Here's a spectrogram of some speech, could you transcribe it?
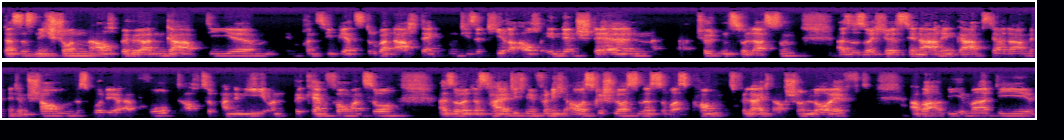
dass es nicht schon auch Behörden gab, die ähm, im Prinzip jetzt drüber nachdenken, diese Tiere auch in den Stellen töten zu lassen. Also solche Szenarien gab es ja da mit dem Schaum, das wurde ja erprobt, auch zur Pandemie und Bekämpfung und so. Also das halte ich für nicht ausgeschlossen, dass sowas kommt, vielleicht auch schon läuft. Aber wie immer, die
